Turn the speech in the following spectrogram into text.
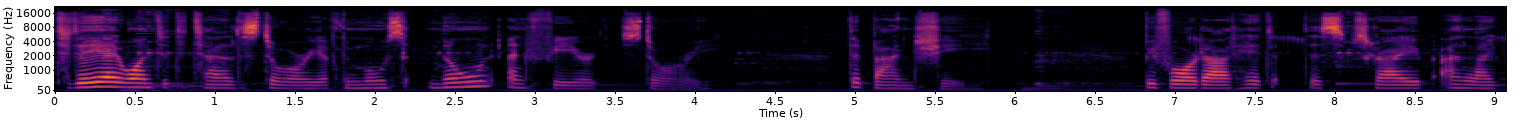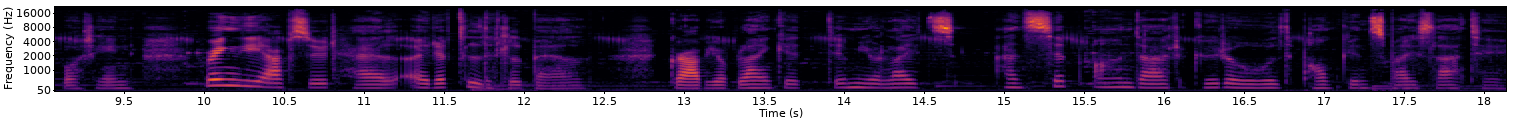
today I wanted to tell the story of the most known and feared story the Banshee. Before that, hit the subscribe and like button, ring the absolute hell out of the little bell, grab your blanket, dim your lights, and sip on that good old pumpkin spice latte.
